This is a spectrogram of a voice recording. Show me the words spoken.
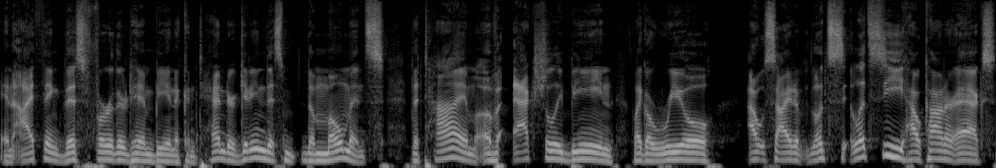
And I think this furthered him being a contender, getting this the moments, the time of actually being like a real outside of let's let's see how Connor acts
